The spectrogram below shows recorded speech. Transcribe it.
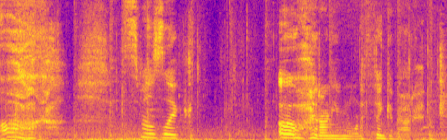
oh, it smells like. Oh, I don't even want to think about it.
